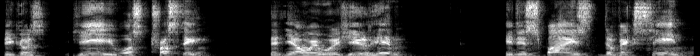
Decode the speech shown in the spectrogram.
because he was trusting that Yahweh will heal him. He despised the vaccine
